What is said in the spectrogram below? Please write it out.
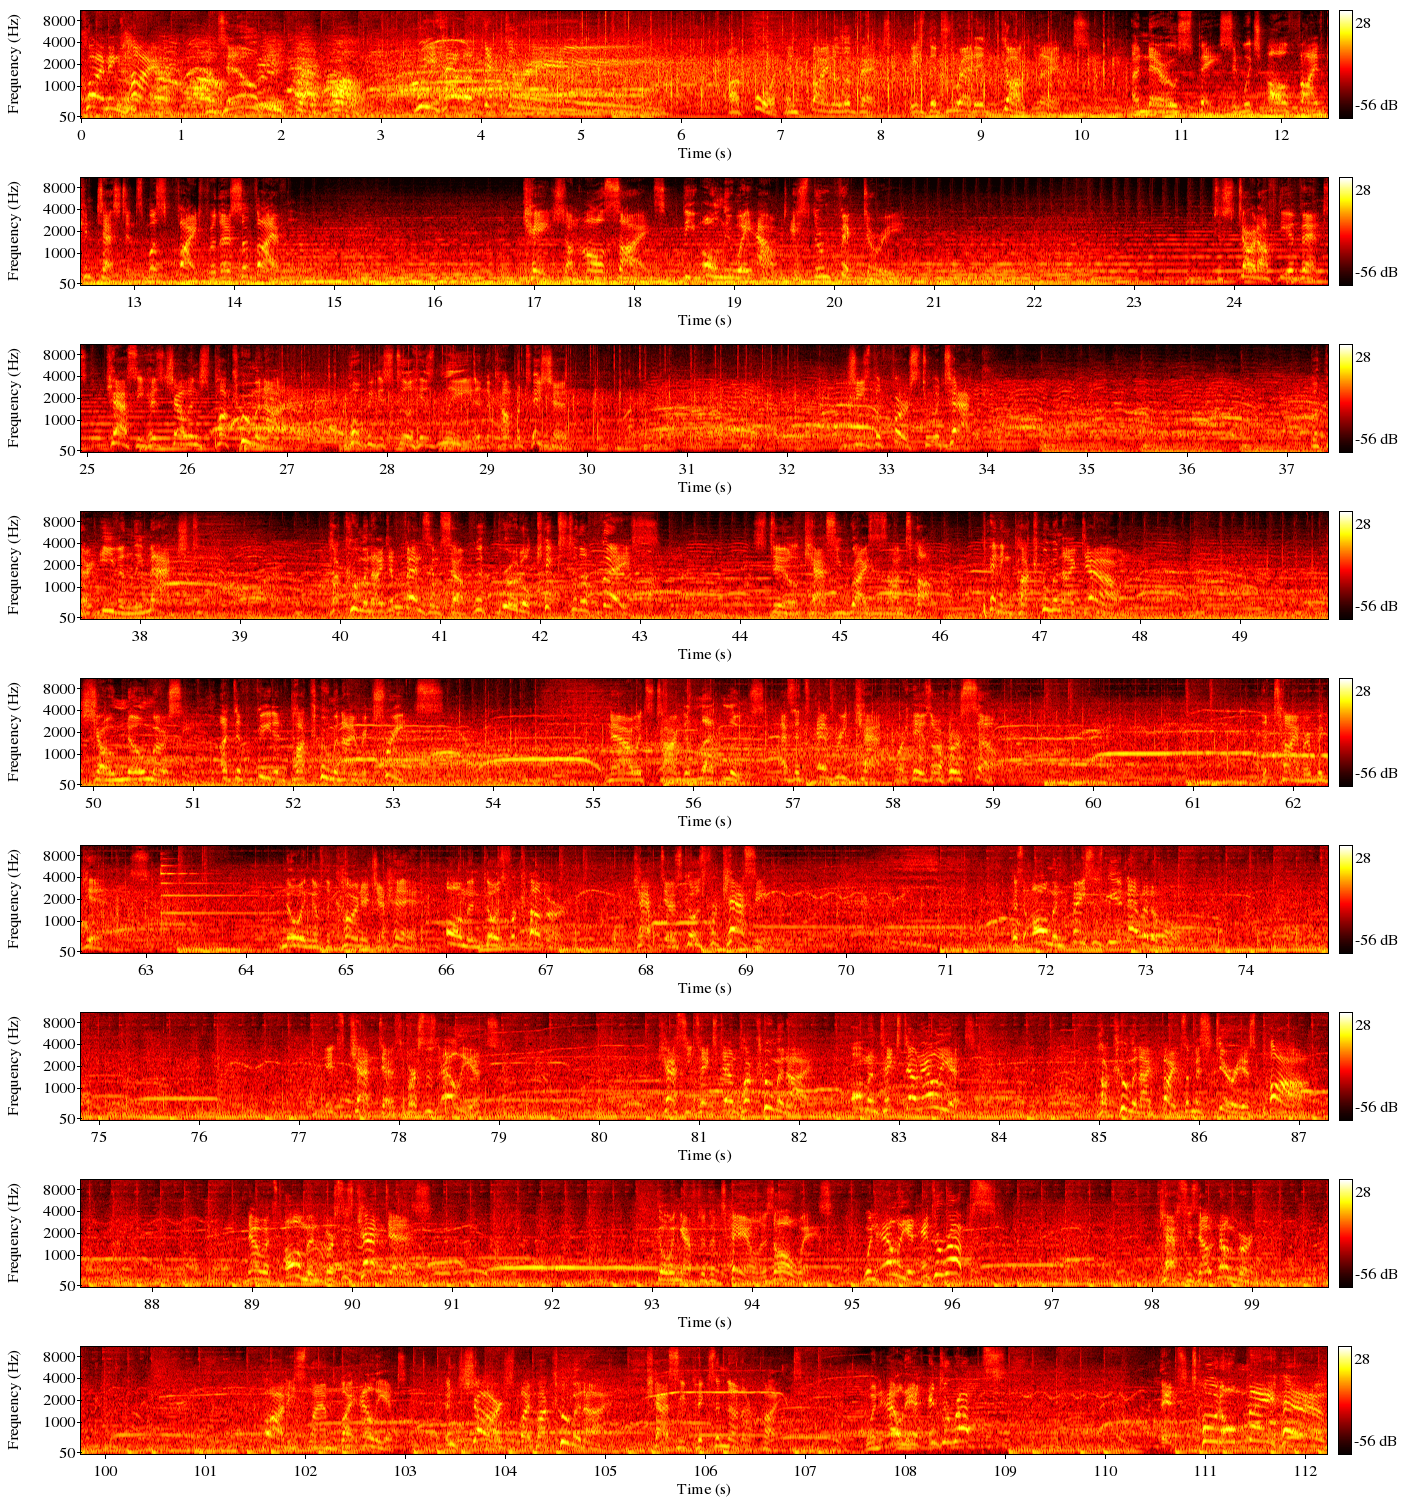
climbing higher until we have a victory! Our fourth and final event is the dreaded Gauntlet. A narrow space in which all five contestants must fight for their survival. Caged on all sides, the only way out is through victory. To start off the event, Cassie has challenged Pakumanai, hoping to steal his lead in the competition. She's the first to attack. But they're evenly matched. Pakumanai defends himself with brutal kicks to the face! Still, Cassie rises on top, pinning Pakumanai down! Show no mercy, a defeated Pakumanai retreats! Now it's time to let loose, as it's every cat for his or herself. The timer begins. Knowing of the carnage ahead, Almond goes for cover. Cat Des goes for Cassie as Almond faces the inevitable. It's Catdes versus Elliot. Cassie takes down Pakumenai. Almond takes down Elliot. Pakumenai fights a mysterious paw. Now it's Almond versus Catdes. Going after the tail as always, when Elliot interrupts. Cassie's outnumbered. Body slammed by Elliot and charged by Pakumenai. Cassie picks another fight. When Elliot interrupts, it's total mayhem!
